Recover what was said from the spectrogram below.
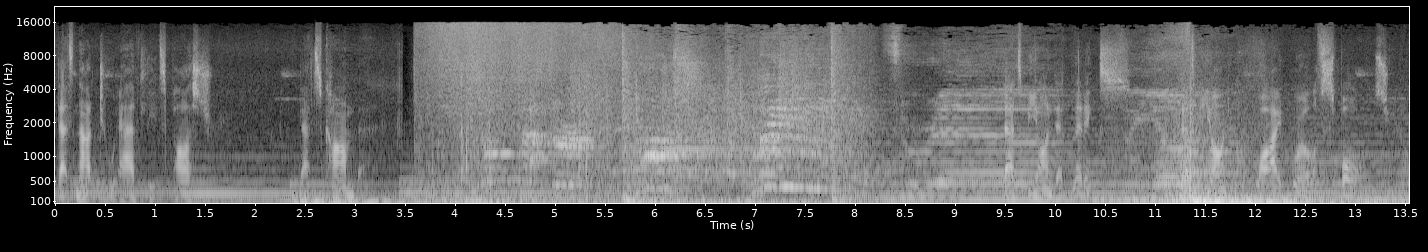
That's not two athletes posturing. That's combat. That's beyond athletics. That's beyond a wide world of sports, you know.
